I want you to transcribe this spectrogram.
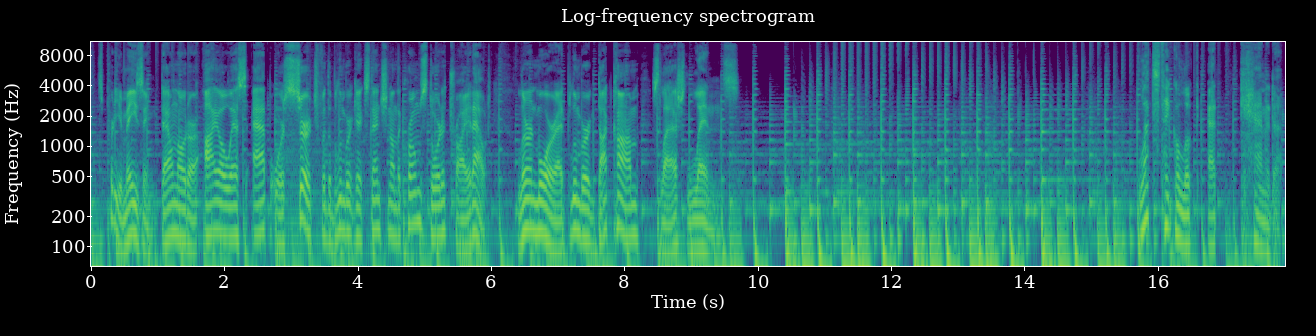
It's pretty amazing. Download our iOS app or search for the Bloomberg extension on the Chrome store to try it out. Learn more at bloomberg.com/lens. Let's take a look at Canada.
